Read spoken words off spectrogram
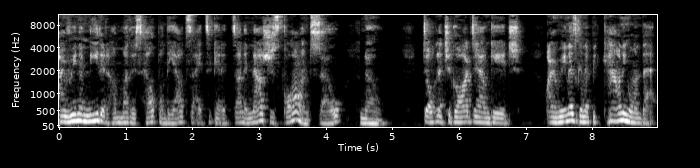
Irina needed her mother's help on the outside to get it done, and now she's gone, so no. Don't let your guard down, Gidge. Irina's gonna be counting on that.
